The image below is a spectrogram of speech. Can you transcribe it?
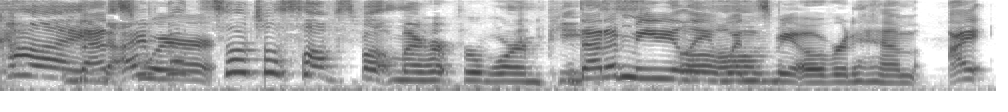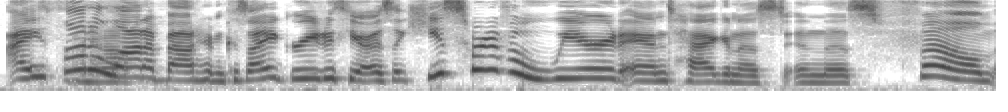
kind. that's I've where- such a soft spot in my heart for Warren Peace. that immediately Um, wins me over to him. I I thought a lot about him because I agreed with you. I was like, he's sort of a weird antagonist in this film,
